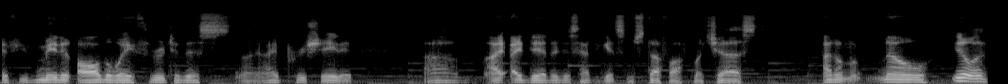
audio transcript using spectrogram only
if you've made it all the way through to this, I, I appreciate it. Um, I, I did. I just had to get some stuff off my chest. I don't know. You know,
